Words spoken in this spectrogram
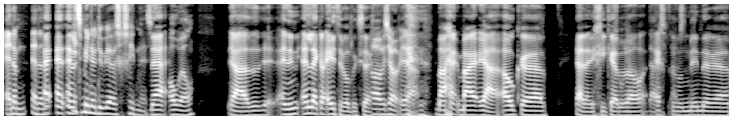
En een, en een En, en, en- iets minder dubieuze geschiedenis. Nou ja. Oh wel. ja, en, en lekker eten wilde ik zeggen. Oh zo, ja. Maar, maar ja, ook eh, ja, nee, de Grieken hebben wel echt een minder, eh,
